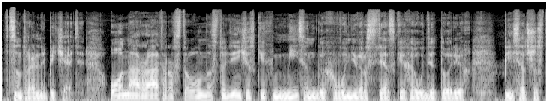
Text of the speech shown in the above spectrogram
в Центральной печати. Он ораторствовал на студенческих митингах в университетских аудиториях, 1956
